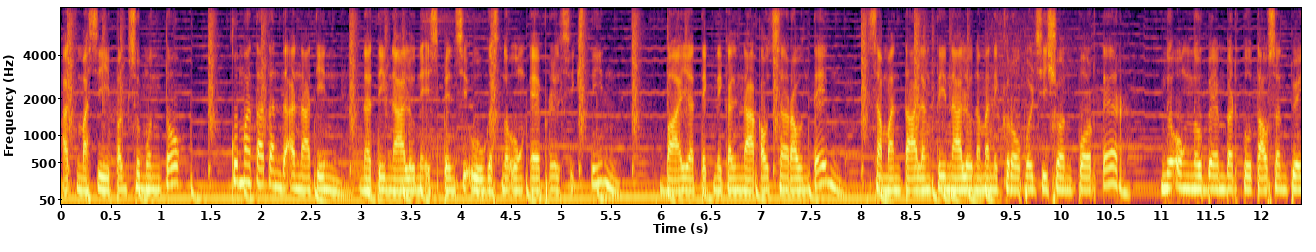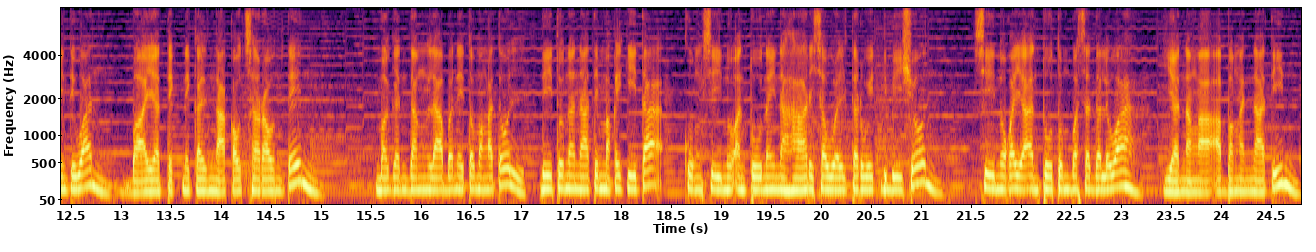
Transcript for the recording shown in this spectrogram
at masipag sumuntok. Kung matatandaan natin na tinalo ni Spence si Ugas noong April 16 via technical knockout sa round 10. Samantalang tinalo naman ni Crawford si Sean Porter noong November 2021 via technical knockout sa round 10. Magandang laban ito mga tol. Dito na natin makikita kung sino ang tunay na hari sa welterweight division. Sino kaya ang tutumba sa dalawa? Yan ang aabangan natin.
